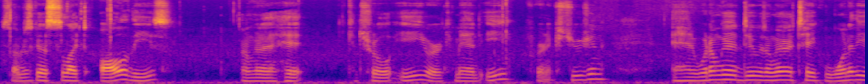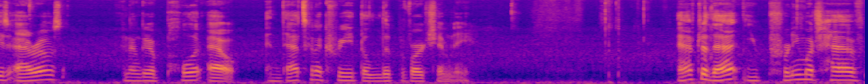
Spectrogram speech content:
So I'm just going to select all of these. I'm going to hit Control E or Command E for an extrusion. And what I'm going to do is I'm going to take one of these arrows and I'm going to pull it out. And that's going to create the lip of our chimney. After that, you pretty much have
